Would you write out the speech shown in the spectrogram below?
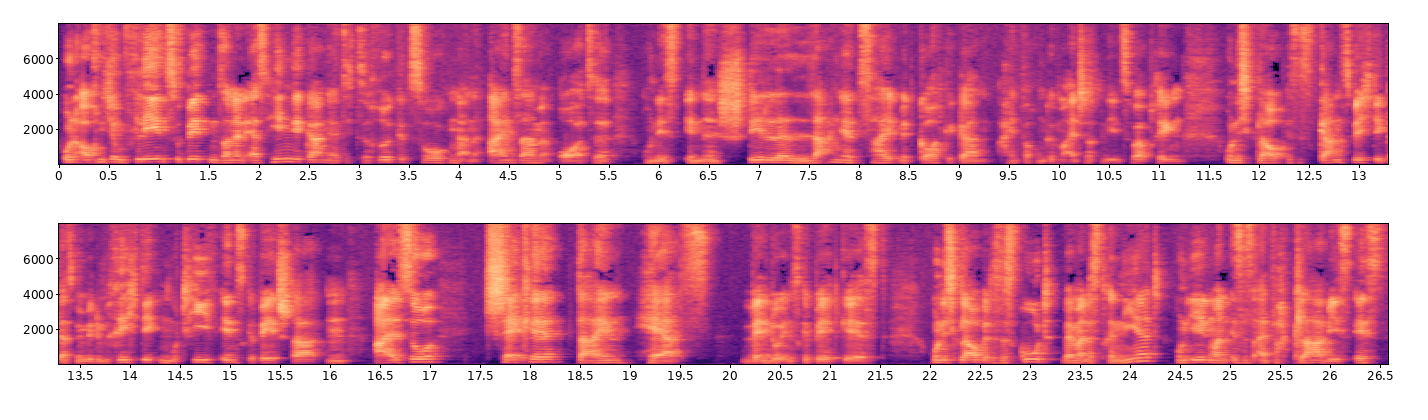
Und auch nicht um Flehen zu bitten, sondern er ist hingegangen, er hat sich zurückgezogen an einsame Orte und ist in eine stille, lange Zeit mit Gott gegangen, einfach um Gemeinschaft mit ihm zu verbringen. Und ich glaube, es ist ganz wichtig, dass wir mit dem richtigen Motiv ins Gebet starten. Also checke dein Herz, wenn du ins Gebet gehst. Und ich glaube, das ist gut, wenn man das trainiert und irgendwann ist es einfach klar, wie es ist.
